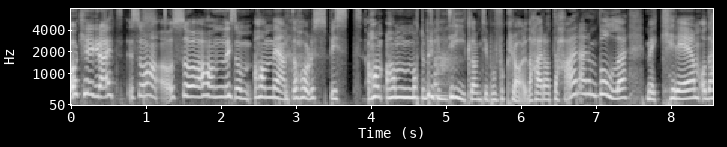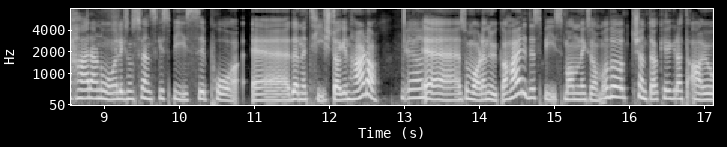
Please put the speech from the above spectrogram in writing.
Ok, greit. Så, så han liksom Han mente har du spist han, han måtte bruke dritlang tid på å forklare det her. At det her er en bolle med krem, og det her er noe liksom svensker spiser på eh, denne tirsdagen her, da. Ja. Eh, som var denne uka her. Det spiser man, liksom. Og da skjønte jeg ok, greit, det er jo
